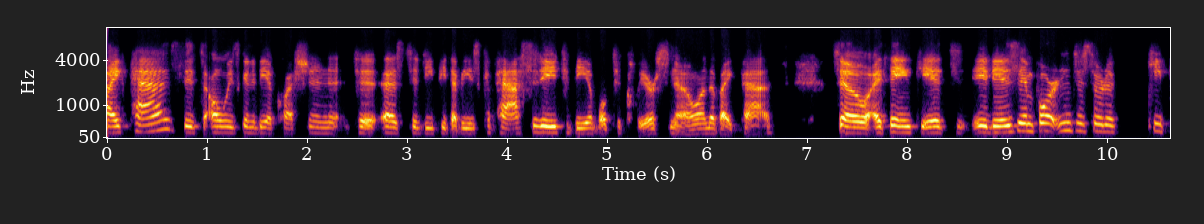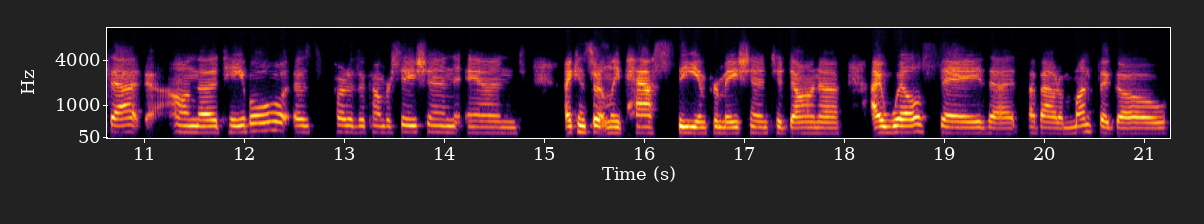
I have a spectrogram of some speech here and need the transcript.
bike paths, it's always going to be a question to, as to DPW's capacity to be able to clear snow on the bike paths. So I think it's it is important to sort of keep that on the table as part of the conversation and I can certainly pass the information to Donna. I will say that about a month ago,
